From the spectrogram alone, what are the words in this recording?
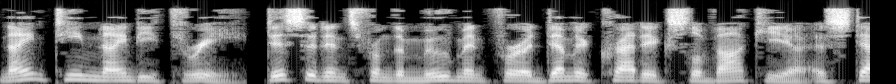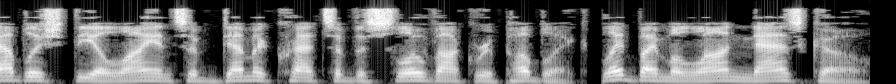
1993, dissidents from the Movement for a Democratic Slovakia established the Alliance of Democrats of the Slovak Republic, led by Milan Kňažko.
